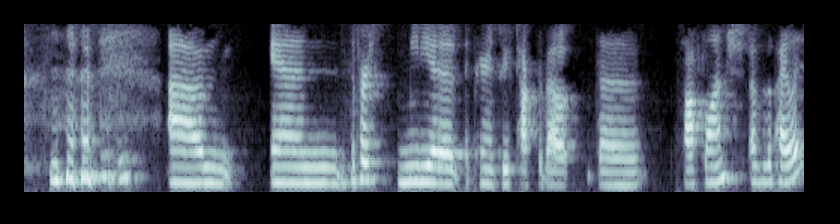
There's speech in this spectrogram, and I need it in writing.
um, and it's the first media appearance we've talked about the soft launch of the pilot.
